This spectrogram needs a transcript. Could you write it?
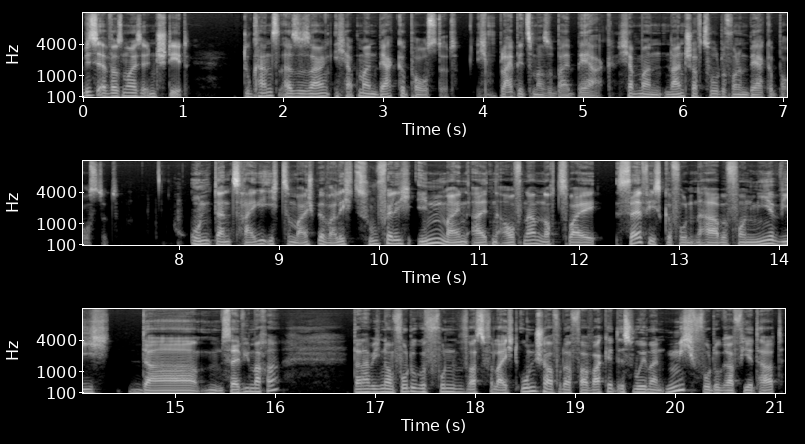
bis etwas Neues entsteht. Du kannst also sagen, ich habe mal einen Berg gepostet. Ich bleibe jetzt mal so bei Berg. Ich habe mal ein Landschaftsfoto von einem Berg gepostet. Und dann zeige ich zum Beispiel, weil ich zufällig in meinen alten Aufnahmen noch zwei Selfies gefunden habe von mir, wie ich da ein Selfie mache. Dann habe ich noch ein Foto gefunden, was vielleicht unscharf oder verwackelt ist, wo jemand mich fotografiert hat.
